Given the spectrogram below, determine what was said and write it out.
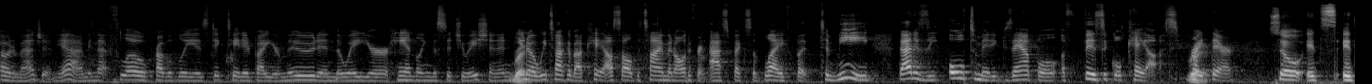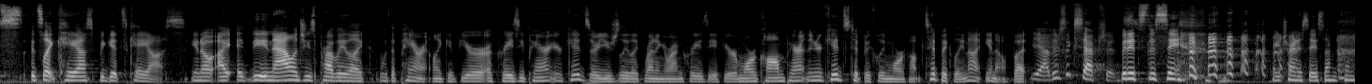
I would imagine, yeah. I mean, that flow probably is dictated by your mood and the way you're handling the situation. And, you know, we talk about chaos all the time in all different aspects of life, but to me, that is the ultimate example of physical chaos right, Right. there. So it's it's it's like chaos begets chaos. You know, I the analogy is probably like with a parent. Like if you're a crazy parent, your kids are usually like running around crazy. If you're a more calm parent, then your kids typically more calm. Typically, not you know, but Yeah, there's exceptions. but it's the same. are you trying to say something?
